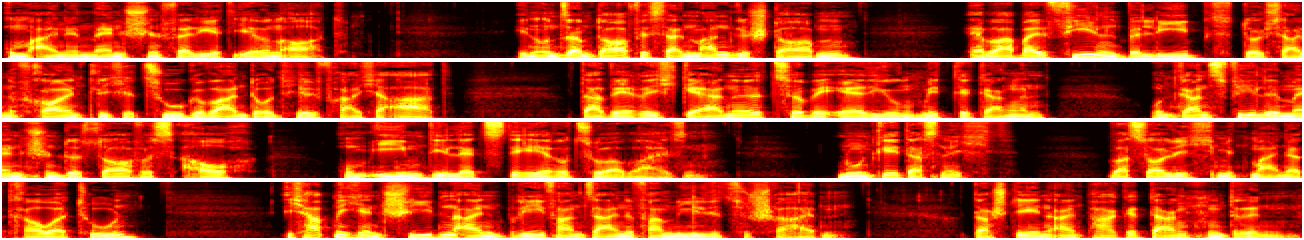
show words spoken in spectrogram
um einen Menschen verliert ihren Ort. In unserem Dorf ist ein Mann gestorben. Er war bei vielen beliebt durch seine freundliche, zugewandte und hilfreiche Art. Da wäre ich gerne zur Beerdigung mitgegangen und ganz viele Menschen des Dorfes auch, um ihm die letzte Ehre zu erweisen. Nun geht das nicht. Was soll ich mit meiner Trauer tun? Ich habe mich entschieden, einen Brief an seine Familie zu schreiben. Da stehen ein paar Gedanken drin,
